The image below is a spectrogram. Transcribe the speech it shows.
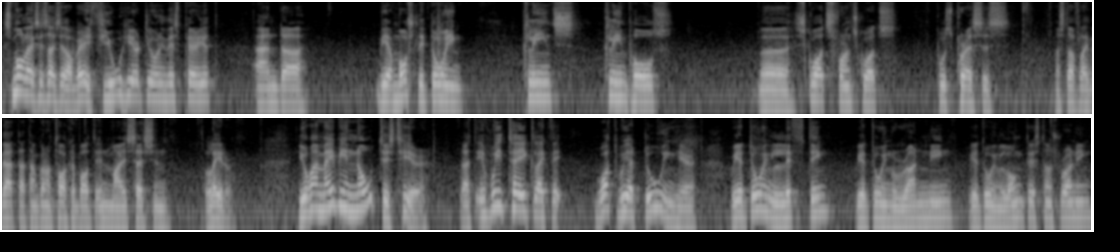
small exercises are very few here during this period, and uh, we are mostly doing cleans, clean pulls, uh, squats, front squats, push presses, and stuff like that that I'm going to talk about in my session later. You have maybe noticed here that if we take like the what we are doing here, we are doing lifting, we are doing running, we are doing long distance running,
